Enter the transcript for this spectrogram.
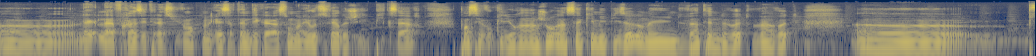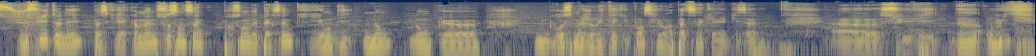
Euh, la, la phrase était la suivante. Malgré certaines déclarations dans les hautes sphères de chez Pixar, pensez-vous qu'il y aura un jour un cinquième épisode? On a eu une vingtaine de votes, 20 votes. Euh, je suis étonné parce qu'il y a quand même 65% des personnes qui ont dit non. Donc, euh, une grosse majorité qui pense qu'il n'y aura pas de cinquième épisode. Euh, suivi d'un oui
